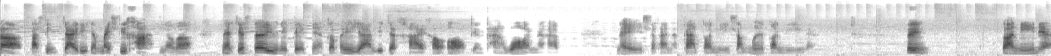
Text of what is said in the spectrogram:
ก็ตัดสินใจที่จะไม่ซื้อขาด แล้วก็แมนเชสเตอร์ยูไนเต็ดเนี่ยก็พยายามที่จะขายเขาออกอย่างถาวรนนะครับ ในสถานการณ์ตอนนี้ซัมเมอร์ตอนนี้เนี่ยซึ่งตอนนี้เนี่ย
